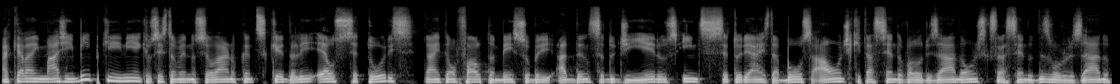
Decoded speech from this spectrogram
aquela imagem bem pequenininha que vocês estão vendo no celular, no canto esquerdo ali, é os setores, tá? Então eu falo também sobre a dança do dinheiro, os índices setoriais da bolsa, aonde que está sendo valorizado, aonde que está sendo desvalorizado,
